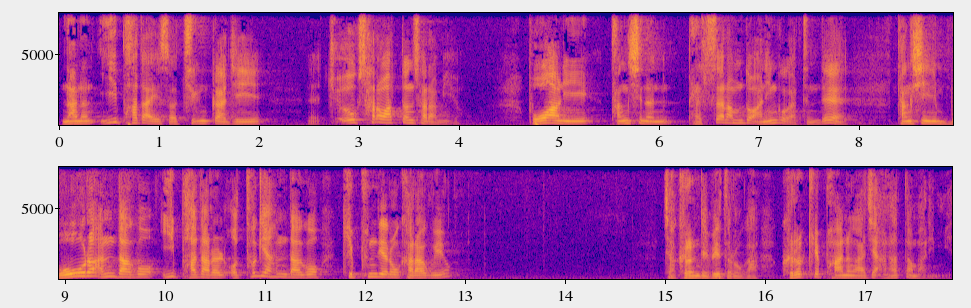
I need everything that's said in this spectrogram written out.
나는 이 바다에서 지금까지 쭉 살아왔던 사람이에요. 보안이 당신은 뱃사람도 아닌 것 같은데 당신이 뭘 안다고 이 바다를 어떻게 한다고 깊은 데로 가라고요? 자, 그런데 베드로가 그렇게 반응하지 않았단 말입니다.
